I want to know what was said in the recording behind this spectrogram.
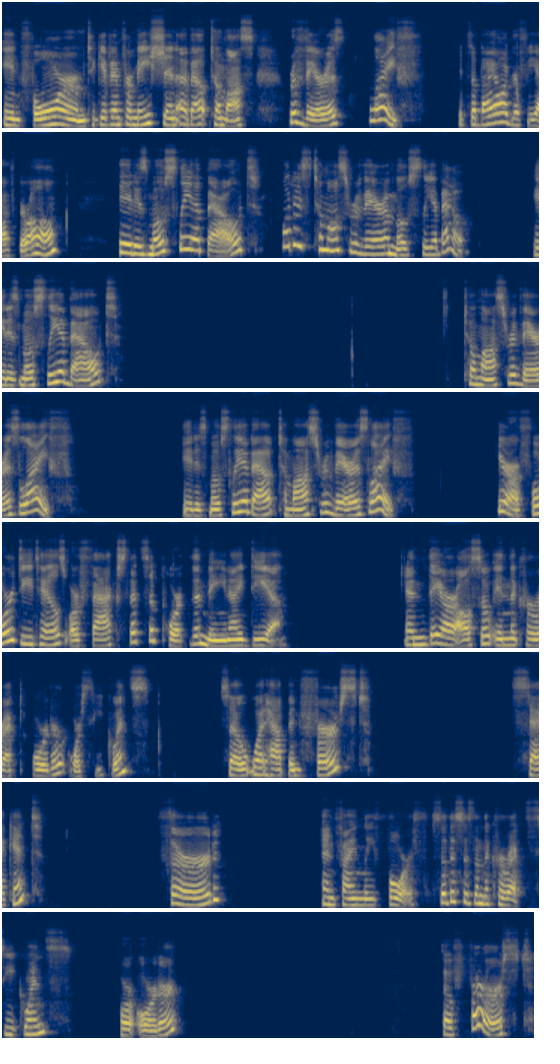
inform, to give information about Tomas Rivera's life. It's a biography after all. It is mostly about what is Tomas Rivera mostly about? It is mostly about Tomas Rivera's life. It is mostly about Tomas Rivera's life. Here are four details or facts that support the main idea. And they are also in the correct order or sequence. So, what happened first, second, third, and finally fourth. So, this is in the correct sequence or order. So, first,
